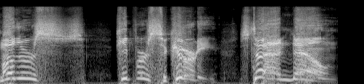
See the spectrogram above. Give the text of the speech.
Mothers, Keepers, Security, stand down!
